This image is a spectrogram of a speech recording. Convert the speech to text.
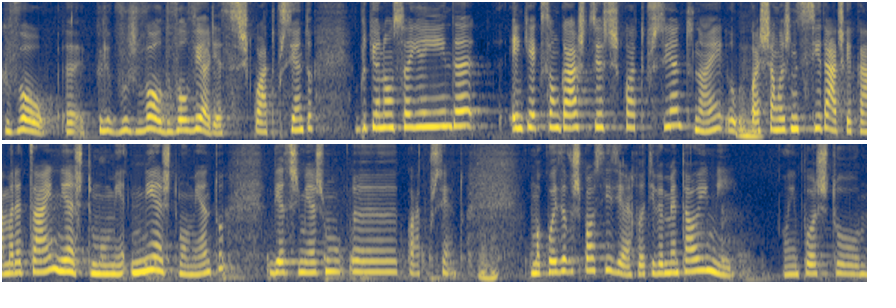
que, vou, eh, que vos vou devolver esses 4%, porque eu não sei ainda em que é que são gastos estes 4%, não é? Uhum. Quais são as necessidades que a Câmara tem neste, momen neste momento desses mesmo uh, 4%. Uhum. Uma coisa vos posso dizer relativamente ao IMI, o imposto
